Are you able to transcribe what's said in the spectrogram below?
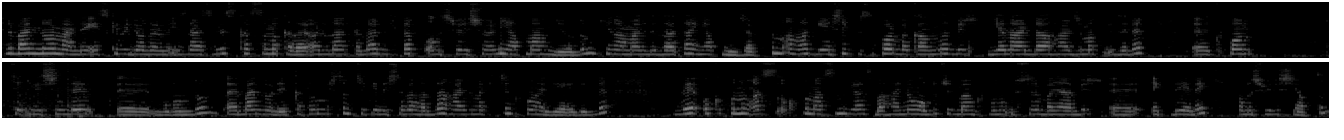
Şimdi ben normalde eski videolarımı izlerseniz Kasım'a kadar, Aralık'a kadar bir kitap alışverişlerini yapmam diyordum. Ki normalde de zaten yapmayacaktım ama Gençlik ve Spor Bakanlığı bir yanarda harcamak üzere e, kupon çekilişinde e, bulundu. E, ben de oraya katılmıştım. Çekilişte bana da harcamak için kupon hediye edildi. Ve o kuponun aslında o kupon aslında biraz bahane oldu. Çünkü ben kuponun üstüne bayağı bir e, ekleyerek alışveriş yaptım.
